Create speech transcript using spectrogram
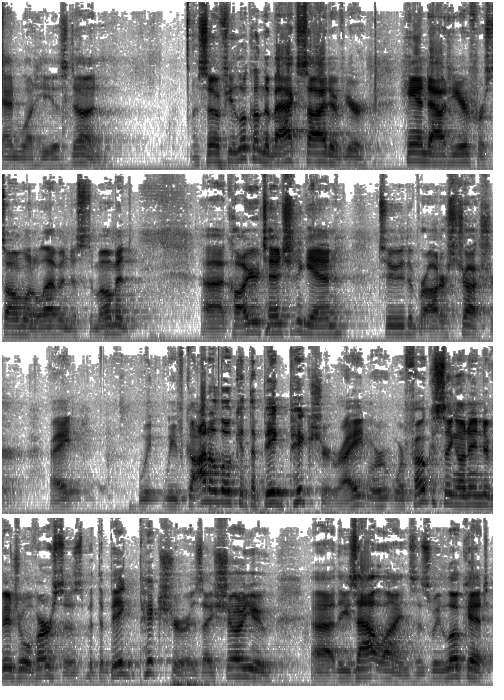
and what He has done. So, if you look on the back side of your handout here for Psalm 111, just a moment, uh, call your attention again to the broader structure, right? We, we've got to look at the big picture, right? We're, we're focusing on individual verses, but the big picture, as I show you uh, these outlines, as we look at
